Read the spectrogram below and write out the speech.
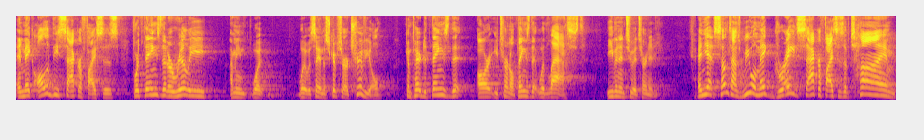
and make all of these sacrifices for things that are really, I mean, what, what it would say in the scripture are trivial compared to things that are eternal, things that would last even into eternity. And yet, sometimes we will make great sacrifices of time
